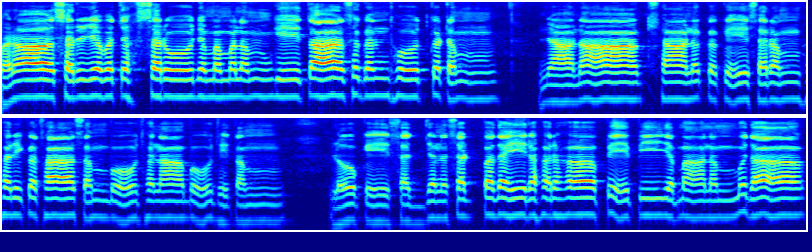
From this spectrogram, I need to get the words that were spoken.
पराशर्यवच सरोजममलं गीतासगन्धोत्कटं ज्ञानाख्यानककेसरं हरिकथासम्बोधनाबोधितं। लोके सज्जनषट्पदैरहरः पेपीयमानं मुदा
